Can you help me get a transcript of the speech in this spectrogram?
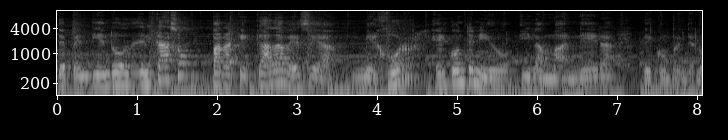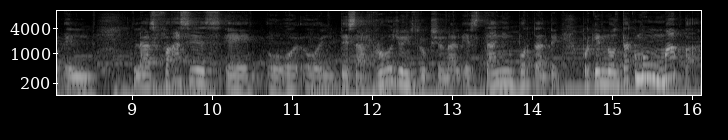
dependiendo del caso para que cada vez sea mejor el contenido y la manera de comprenderlo. las fases eh, o el desarrollo instruccional es tan importante porque nos da como un mapa,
